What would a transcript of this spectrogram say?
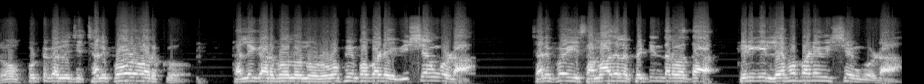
నువ్వు పుట్టుక నుంచి చనిపోవడం వరకు తల్లి గర్భంలో నువ్వు రూపింపబడే విషయం కూడా చనిపోయి సమాధిలో పెట్టిన తర్వాత తిరిగి లేపబడే విషయం కూడా.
